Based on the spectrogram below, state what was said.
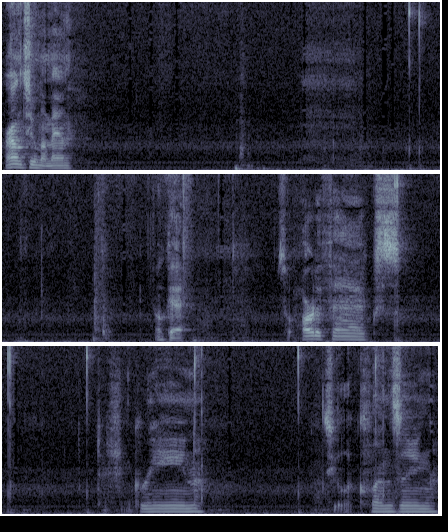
Round two, my man. Okay. So artifacts, protection green, seal of cleansing,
